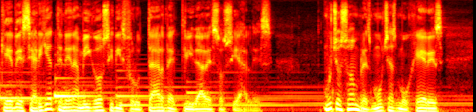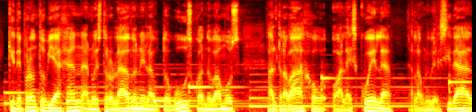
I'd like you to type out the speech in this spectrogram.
que desearía tener amigos y disfrutar de actividades sociales. Muchos hombres, muchas mujeres, que de pronto viajan a nuestro lado en el autobús cuando vamos al trabajo o a la escuela, a la universidad,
